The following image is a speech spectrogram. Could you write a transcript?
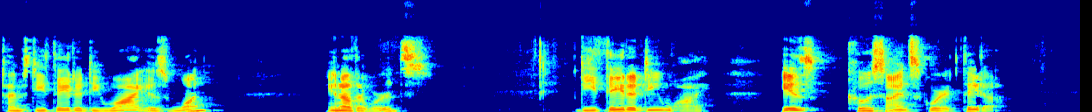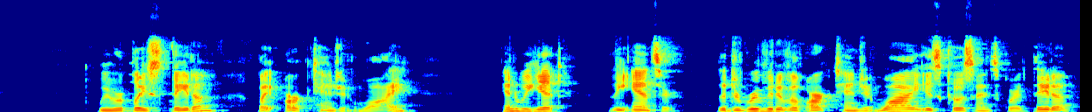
times d theta dy is 1. In other words, d theta dy is cosine squared theta. We replace theta by arctangent y, and we get the answer. The derivative of arctangent y is cosine squared theta,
